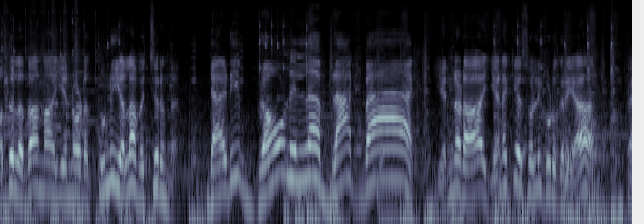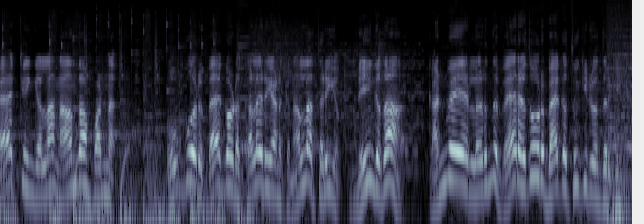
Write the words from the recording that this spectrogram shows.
அதுல தான் நான் என்னோட துணி எல்லாம் வச்சிருந்தேன். டாடி பிரவுன் இல்ல Black பேக் என்னடா எனக்கே சொல்லி கொடுக்குறியா? பேக்கிங் எல்லாம் நான் தான் பண்ணேன். ஒவ்வொரு பேக்கோட கலர் எனக்கு நல்லா தெரியும். நீங்க தான். கன்வேயர்ல இருந்து வேற ஏதோ ஒரு பேக்கை தூக்கிட்டு வந்திருக்கீங்க.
